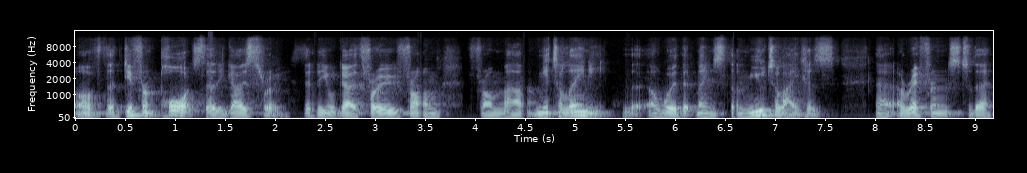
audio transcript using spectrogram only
of the different ports that he goes through, that he will go through from, from uh, Mytilene, a word that means the mutilators, uh, a reference to the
